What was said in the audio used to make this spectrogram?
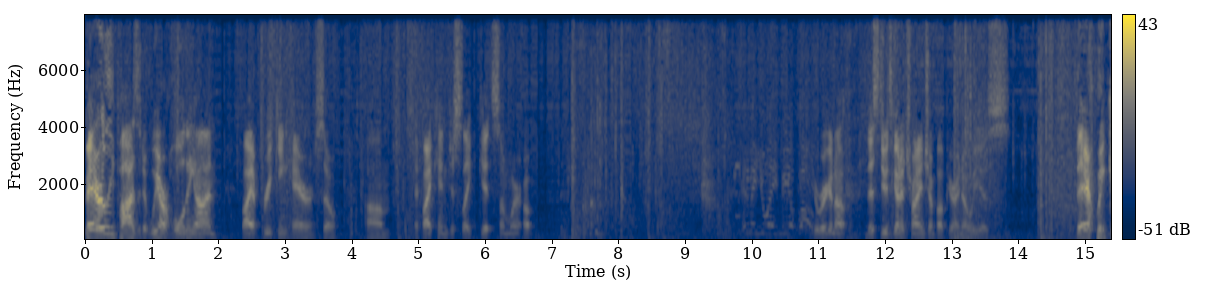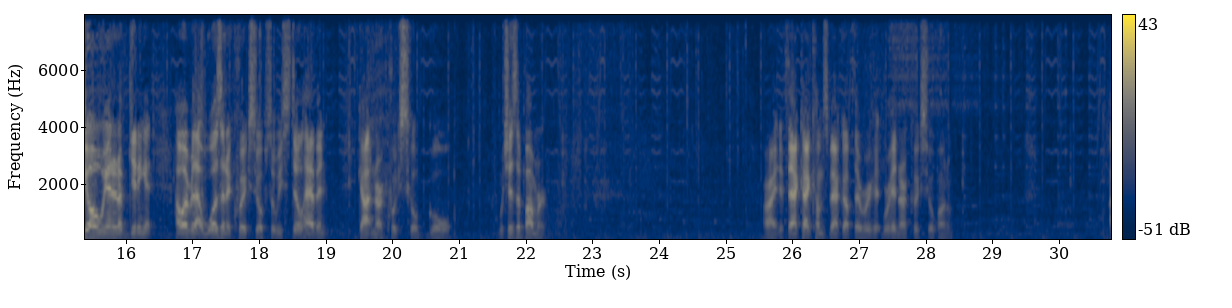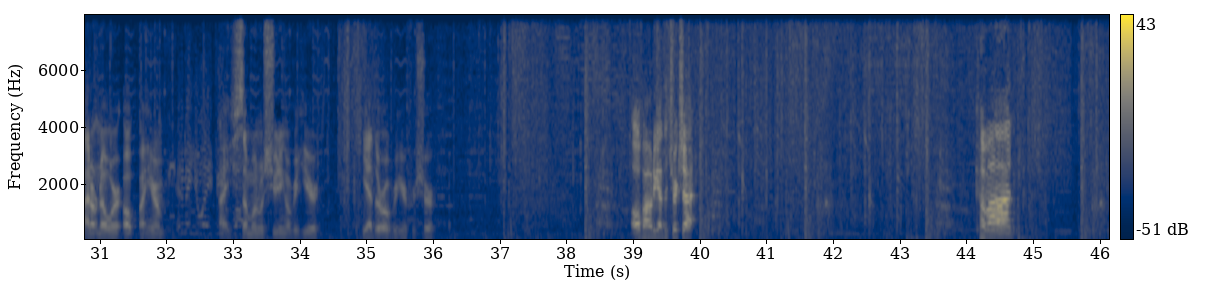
barely positive. We are holding on by a freaking hair. So, um, if I can just, like, get somewhere. Oh. Here, we're gonna... This dude's gonna try and jump up here. I know he is. There we go. We ended up getting it. However, that wasn't a quick scope, so we still haven't gotten our quick scope goal. Which is a bummer. Alright, if that guy comes back up there, we're, hit, we're hitting our quick scope on him. I don't know where... Oh, I hear him. I Someone was shooting over here. Yeah, they're over here for sure. Oh, if I would've got the trick shot. Come on.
